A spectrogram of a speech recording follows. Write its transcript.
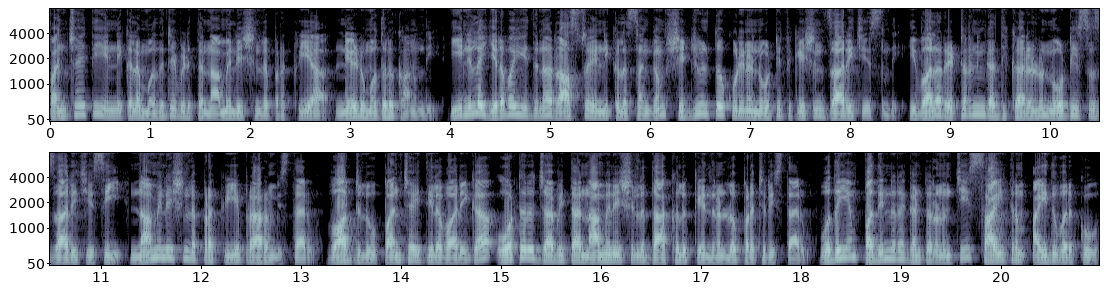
పంచాయతీ ఎన్నికల మొదటి విడత నామినేషన్ల ప్రక్రియ నేడు మొదలు కానుంది. ఈ నెల ఇరవై ఐదున రాష్ట్ర ఎన్నికల సంఘం షెడ్యూల్తో కూడిన నోటిఫికేషన్ జారీ చేసింది. ఇవాళ రిటర్నింగ్ అధికారులు నోటీసు జారీ చేసి నామినేషన్ల ప్రక్రియ ప్రారంభిస్తారు. వార్డులు పంచాయతీల వారీగా ఓటరు జాబితా నామినేషన్ల దాఖలు కేంద్రంలో ప్రచురిస్తారు. ఉదయం పదిన్నర గంటల నుంచి సాయంత్రం ఐదు వరకు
